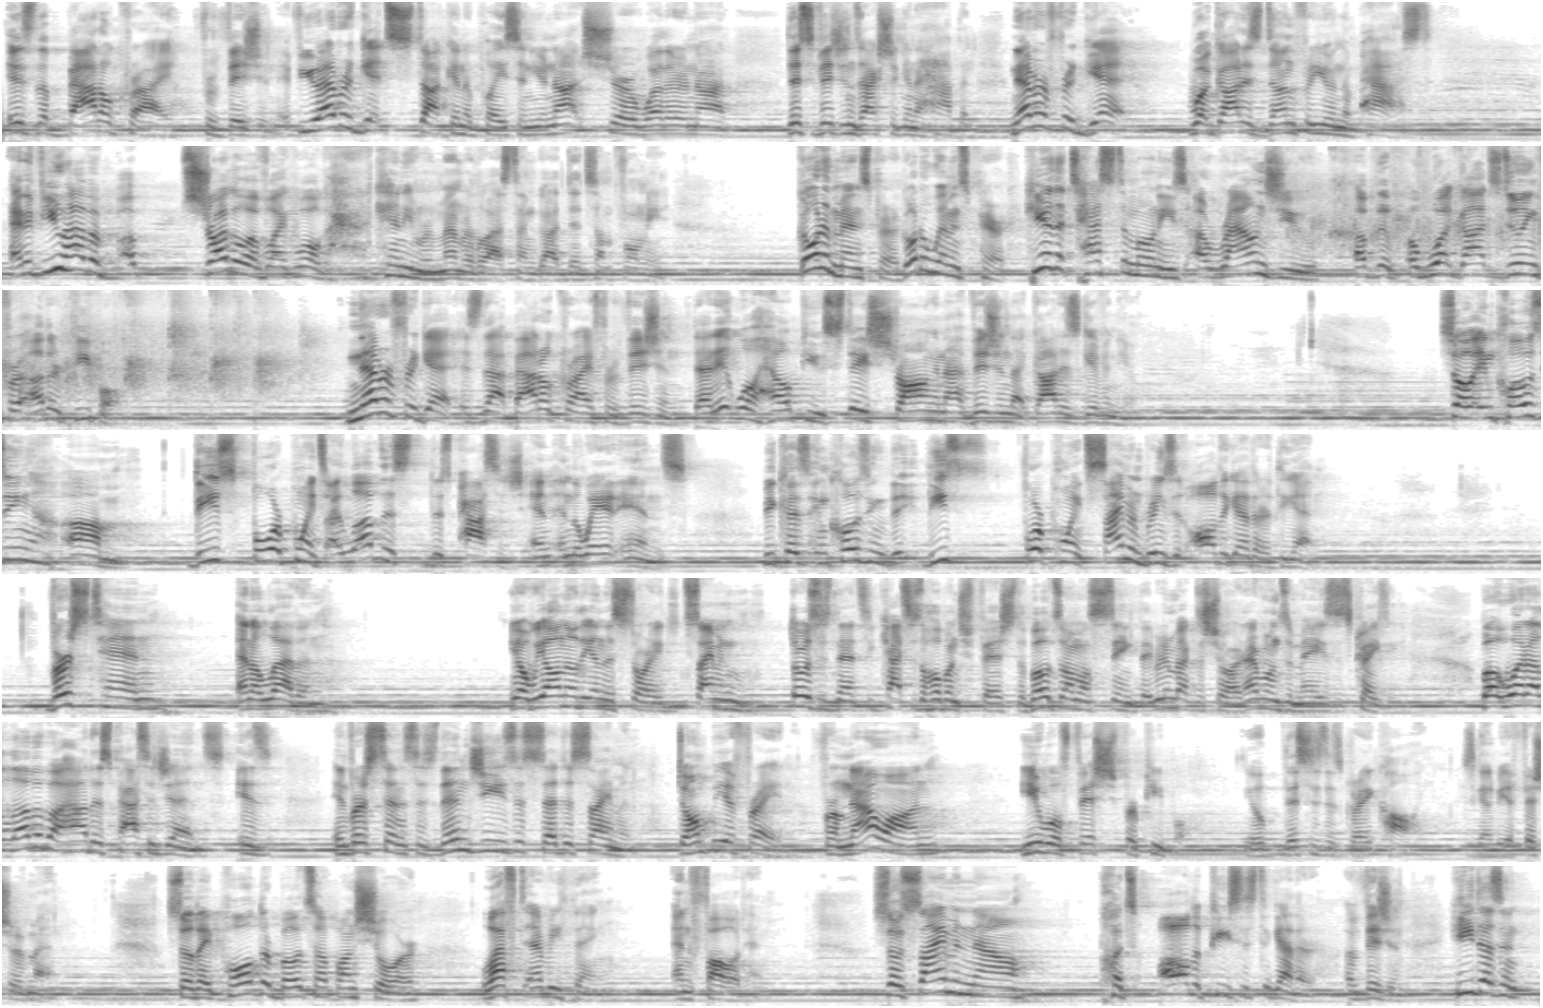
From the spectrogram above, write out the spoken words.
is the battle cry for vision. If you ever get stuck in a place and you're not sure whether or not this vision's actually going to happen, never forget what God has done for you in the past. And if you have a, a struggle of like, well, I can't even remember the last time God did something for me, go to men's prayer, go to women's prayer. Hear the testimonies around you of, the, of what God's doing for other people. Never forget is that battle cry for vision, that it will help you stay strong in that vision that God has given you. So, in closing, um, these four points, I love this, this passage and, and the way it ends. Because in closing, the, these four points, Simon brings it all together at the end. Verse 10 and 11, you know, we all know the end of the story. Simon throws his nets, he catches a whole bunch of fish. The boats almost sink. They bring him back to shore, and everyone's amazed. It's crazy. But what I love about how this passage ends is in verse 10 it says, Then Jesus said to Simon, Don't be afraid. From now on, you will fish for people. You this is his great calling. He's going to be a fisher of men. So they pulled their boats up on shore, left everything, and followed him. So Simon now puts all the pieces together of vision. He doesn't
